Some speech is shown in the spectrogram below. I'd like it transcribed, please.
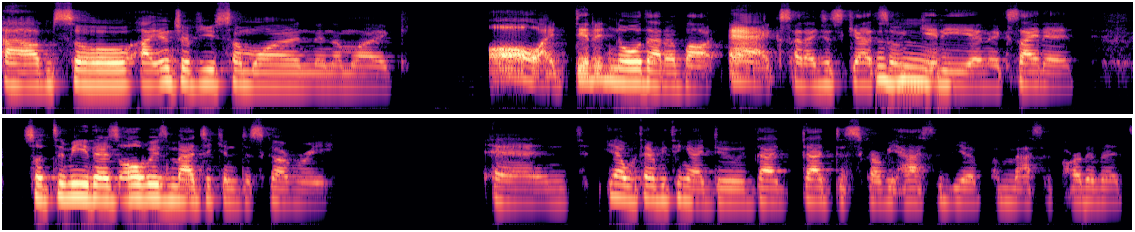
Um, so I interview someone and I'm like, oh, I didn't know that about X. And I just get so Mhm. giddy and excited. So to me, there's always magic in discovery. And yeah, with everything I do, that that discovery has to be a, a massive part of it.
